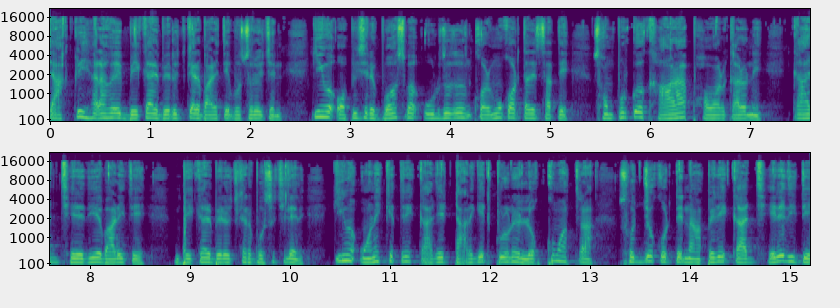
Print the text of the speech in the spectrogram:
চাকরি হারা হয়ে বেকার, বেরোজগার বাড়িতে বসে রয়েছেন, কিংবা অফিসের বস বা ঊর্ধ্বতন কর্মকর্তাদের সাথে সম্পর্ক খারাপ হওয়ার কারণে কাজ ছেড়ে দিয়ে বাড়িতে বেকার বেরোজগার বসেছিলেন কিংবা অনেক ক্ষেত্রে কাজের টার্গেট পূরণের লক্ষ্যমাত্রা সহ্য করতে না পেরে কাজ ছেড়ে দিতে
